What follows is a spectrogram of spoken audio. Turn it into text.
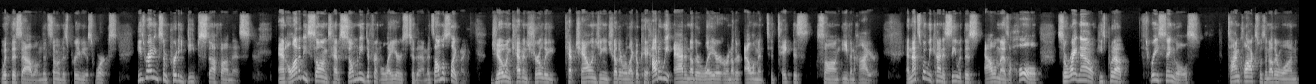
with this album than some of his previous works. He's writing some pretty deep stuff on this. And a lot of these songs have so many different layers to them. It's almost like right. Joe and Kevin Shirley kept challenging each other. We're like, okay, how do we add another layer or another element to take this song even higher? And that's what we kind of see with this album as a whole. So right now, he's put out three singles. Time Clocks was another one.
